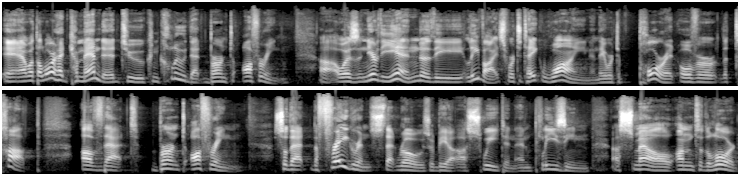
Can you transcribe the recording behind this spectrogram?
And what the Lord had commanded to conclude that burnt offering uh, was near the end, the Levites were to take wine and they were to pour it over the top of that burnt offering so that the fragrance that rose would be a, a sweet and, and pleasing a smell unto the Lord.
